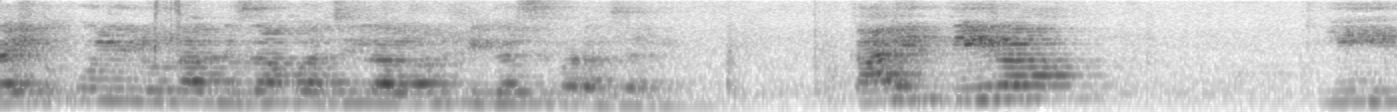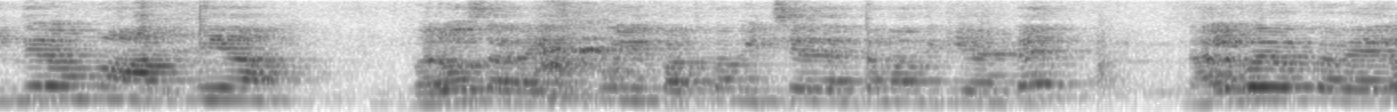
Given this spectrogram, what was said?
రైతు కూలీలు ఉన్నారు నిజామాబాద్ జిల్లాలోని ఫిగర్స్ ఇవ్వడం జరిగింది. కానీ తీరా ఈ ఇందిరమ్మ ఆత్మీయ భరోసా రైతు కూలీ పథకం ఇచ్చేది ఎంతమందికి అంటే నలభై ఒక్క వేల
